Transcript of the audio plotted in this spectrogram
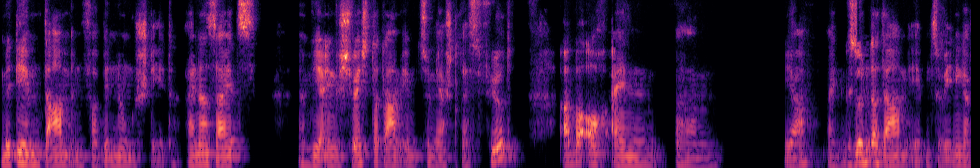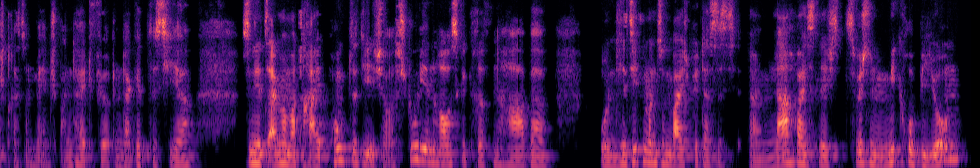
mit dem Darm in Verbindung steht. Einerseits, äh, wie ein geschwächter Darm eben zu mehr Stress führt, aber auch ein, ähm, ja, ein gesunder Darm eben zu weniger Stress und mehr Entspanntheit führt. Und da gibt es hier, sind jetzt einfach mal drei Punkte, die ich aus Studien rausgegriffen habe. Und hier sieht man zum Beispiel, dass es ähm, nachweislich zwischen Mikrobiom,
